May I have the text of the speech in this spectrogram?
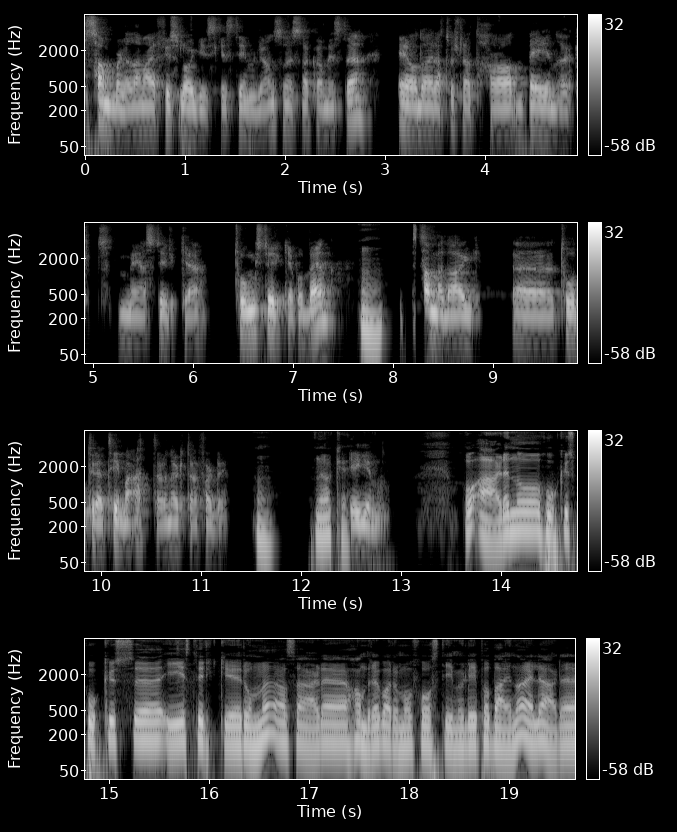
samle de her fysiologiske stimuliene som vi snakka om i sted, er å da rett og slett ha beinøkt med styrke. Tung styrke på bein. Mm. Samme dag, uh, to-tre timer etter den økta er ferdig. Mm. Okay. I gymmen. Og er det noe hokus pokus eh, i styrkerommet? Altså er det, Handler det bare om å få stimuli på beina, eller er det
